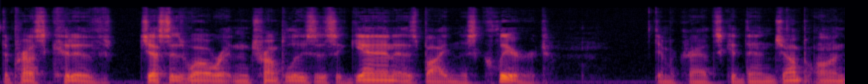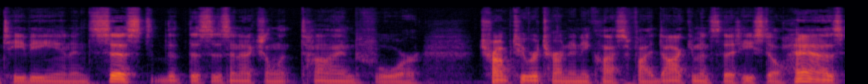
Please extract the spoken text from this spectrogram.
The press could have just as well written Trump loses again as Biden is cleared. Democrats could then jump on TV and insist that this is an excellent time for Trump to return any classified documents that he still has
